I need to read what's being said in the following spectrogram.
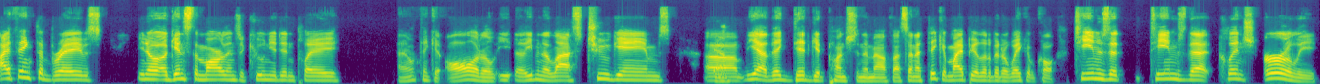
I think the Braves, you know, against the Marlins, Acuna didn't play. I don't think at all. It'll even the last two games. Yeah. Um, yeah, they did get punched in the mouth last, and I think it might be a little bit of a wake up call. Teams that teams that clinch early,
